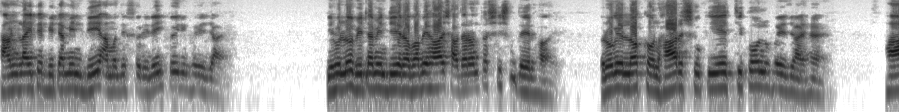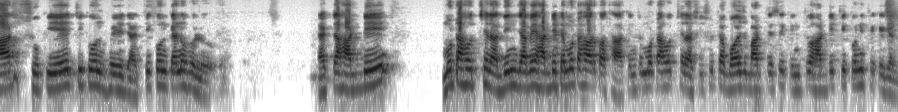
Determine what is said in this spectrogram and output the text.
সানলাইটে ভিটামিন ডি আমাদের শরীরেই তৈরি হয়ে যায়। কি হলো? ভিটামিন ডি এর অভাবে হয়, সাধারণত শিশুদের হয়। রোগের লক্ষণ, হাড় শুকিয়ে চিকন হয়ে যায় হ্যাঁ। হাড় শুকিয়ে চিকন হয়ে যায়। চিকন কেন হলো? একটা হাড্ডি মোটা হচ্ছে না, দিন যাবে হাড্ডিটা মোটা হওয়ার কথা, কিন্তু মোটা হচ্ছে না। শিশুটা বয়স বাড়তেছে, কিন্তু হাড্ডি চিকনই থেকে গেল।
